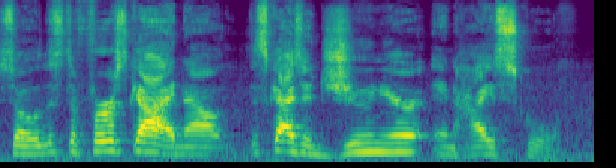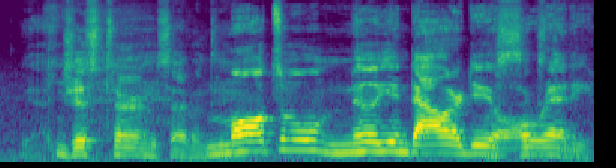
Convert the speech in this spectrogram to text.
So this is the first guy. Now this guy's a junior in high school. Yeah, just turned seventeen. Multiple million dollar deal already,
